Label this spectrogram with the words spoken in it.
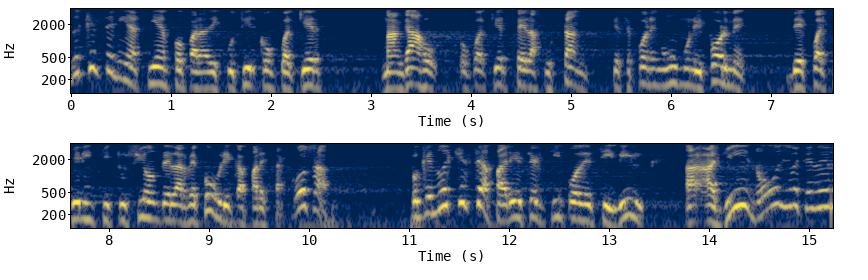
No es que él tenía tiempo para discutir con cualquier mangajo o cualquier pelafustán que se pone en un uniforme de cualquier institución de la República para estas cosas. Porque no es que se aparece el tipo de civil a- allí, no, debe, tener,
